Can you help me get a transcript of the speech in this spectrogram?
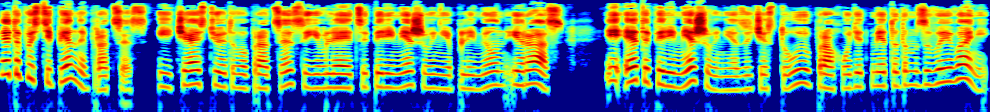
Это постепенный процесс, и частью этого процесса является перемешивание племен и рас, и это перемешивание зачастую проходит методом завоеваний.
